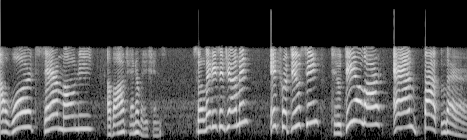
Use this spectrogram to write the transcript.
award ceremony of all generations. So, ladies and gentlemen, introducing to DLR and Butler.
